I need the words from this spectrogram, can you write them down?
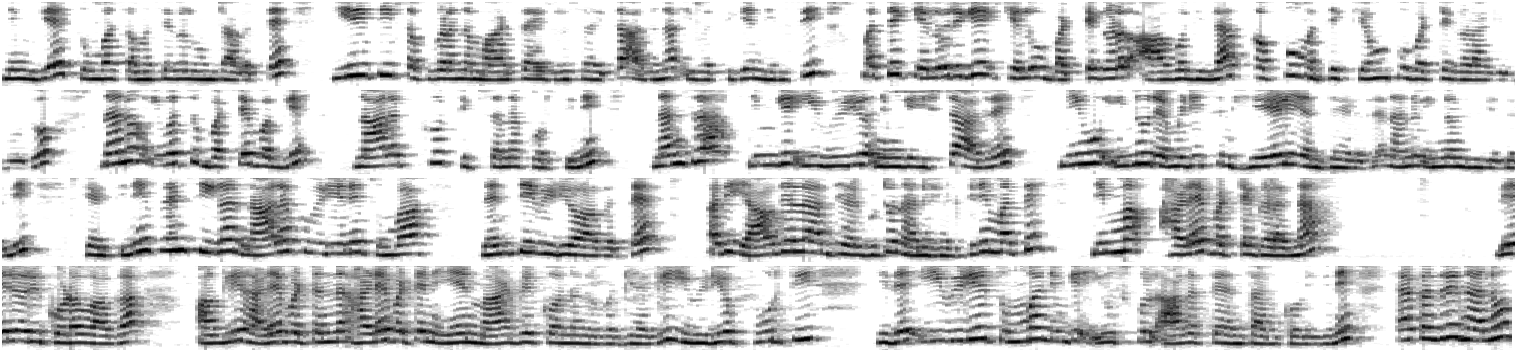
ನಿಮ್ಗೆ ತುಂಬಾ ಸಮಸ್ಯೆಗಳು ಉಂಟಾಗುತ್ತೆ. ಈ ರೀತಿ ತಪ್ಪುಗಳನ್ನ ಮಾಡ್ತಾ ಇದ್ರು ಸಹಿತ ಅದನ್ನ ಇವತ್ತಿಗೆ ನಿಲ್ಲಿಸಿ ಮತ್ತೆ ಕೆಲವರಿಗೆ ಕೆಲವು ಬಟ್ಟೆಗಳು ಆಗೋದಿಲ್ಲ. ಕಪ್ಪು ಮತ್ತೆ ಕೆಂಪು ಬಟ್ಟೆಗಳಾಗಿರ್ಬೋದು. ನಾನು ಇವತ್ತು ಬಟ್ಟೆ ಬಗ್ಗೆ ನಾಲ್ಕು ಟಿಪ್ಸ್ ಅನ್ನ ಕೊಡ್ತೀನಿ. ನಂತರ ನಿಮ್ಗೆ ಈ ವಿಡಿಯೋ ನಿಮ್ಗೆ ಇಷ್ಟ ಆದ್ರೆ ನೀವು ಇನ್ನೂ ರೆಮಿಡೀಸ್ ಹೇಳಿ ಅಂತ ಹೇಳಿದ್ರೆ ನಾನು ಇನ್ನೊಂದು ವಿಡಿಯೋದಲ್ಲಿ ಹೇಳ್ತೀನಿ. ಫ್ರೆಂಡ್ಸ್ ಈಗ ನಾಲ್ಕು ವಿಡಿಯೋನೇ ತುಂಬಾ ಲೆಂತಿ ವಿಡಿಯೋ ಆಗುತ್ತೆ. ಅದು ಯಾವುದೆಲ್ಲ ಅಂತ ಹೇಳ್ಬಿಟ್ಟು ನಾನು ಹೇಳ್ತೀನಿ. ಮತ್ತೆ ನಿಮ್ಮ ಹಳೆ ಬಟ್ಟೆಗಳನ್ನ ಬೇರೆಯವ್ರಿಗೆ ಕೊಡೋವಾಗ ಆಗಲಿ, ಹಳೆ ಬಟ್ಟೆನ ಹಳೆ ಬಟ್ಟೆನ ಏನು ಮಾಡಬೇಕು ಅನ್ನೋದ್ರ ಬಗ್ಗೆ ಆಗಲಿ ಈ ವಿಡಿಯೋ ಪೂರ್ತಿ ಇದೆ. ಈ ವಿಡಿಯೋ ತುಂಬ ನಿಮಗೆ ಯೂಸ್ಫುಲ್ ಆಗುತ್ತೆ ಅಂತ ಅಂದ್ಕೊಂಡಿದ್ದೀನಿ ಯಾಕಂದರೆ ನಾನು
